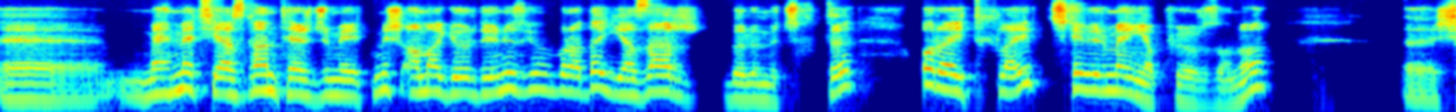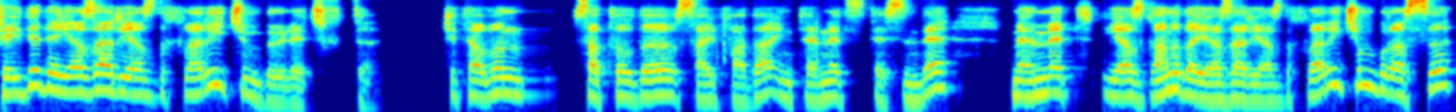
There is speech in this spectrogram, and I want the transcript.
e, Mehmet Yazgan tercüme etmiş ama gördüğünüz gibi burada yazar bölümü çıktı. Orayı tıklayıp çevirmen yapıyoruz onu. E, şeyde de yazar yazdıkları için böyle çıktı. Kitabın satıldığı sayfada, internet sitesinde Mehmet Yazgan'ı da yazar yazdıkları için burası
